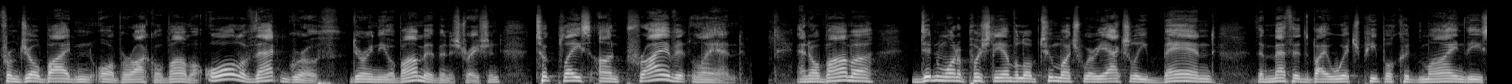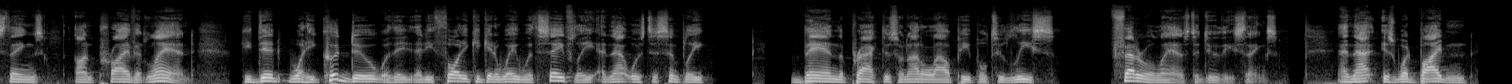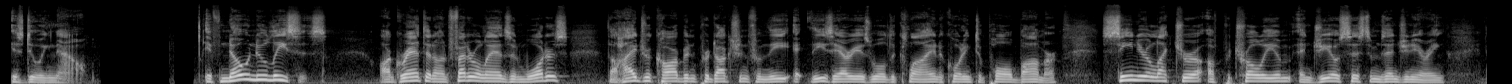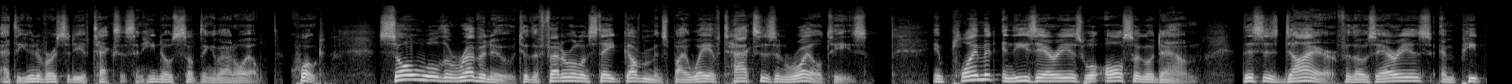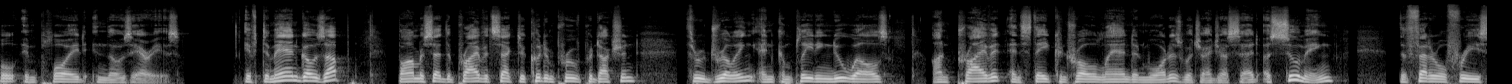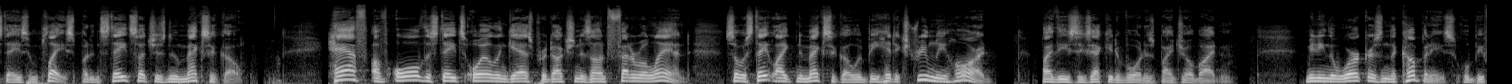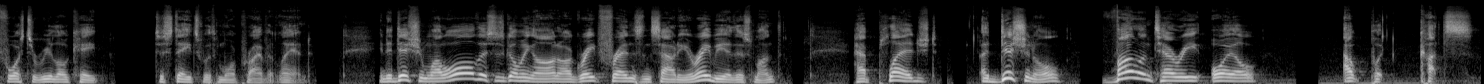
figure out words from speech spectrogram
from Joe Biden or Barack Obama. All of that growth during the Obama administration took place on private land. And Obama didn't want to push the envelope too much where he actually banned the methods by which people could mine these things on private land. He did what he could do that he thought he could get away with safely, and that was to simply ban the practice or not allow people to lease federal lands to do these things. And that is what Biden is doing now. If no new leases are granted on federal lands and waters, the hydrocarbon production from the, these areas will decline, according to Paul Bommer, senior lecturer of petroleum and geosystems engineering at the University of Texas, and he knows something about oil. Quote, so will the revenue to the federal and state governments by way of taxes and royalties. Employment in these areas will also go down. This is dire for those areas and people employed in those areas. If demand goes up, Bommer said the private sector could improve production through drilling and completing new wells on private and state controlled land and waters, which I just said, assuming the federal freeze stays in place. But in states such as New Mexico, half of all the state's oil and gas production is on federal land. So a state like New Mexico would be hit extremely hard by these executive orders by Joe Biden, meaning the workers and the companies will be forced to relocate to states with more private land. In addition, while all this is going on, our great friends in Saudi Arabia this month have pledged additional voluntary oil output cuts,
